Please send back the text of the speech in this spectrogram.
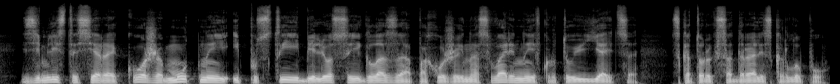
— землисто-серая кожа, мутные и пустые белесые глаза, похожие на сваренные вкрутую яйца, с которых содрали скорлупу.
